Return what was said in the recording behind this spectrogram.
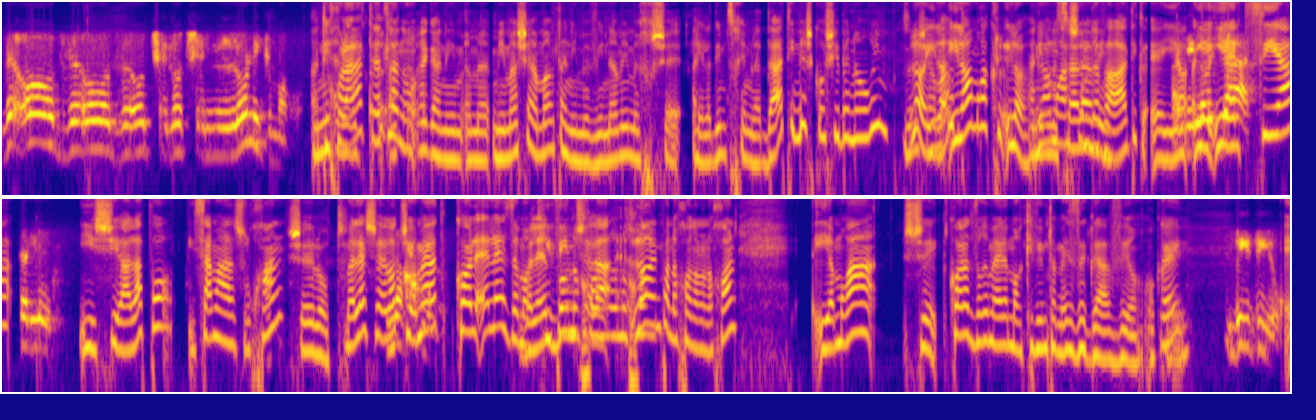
ועוד ועוד ועוד שאלות שהן לא נגמרות. את יכולה לתת לנו- רגע, אני, ממה שאמרת, אני מבינה ממך שהילדים צריכים לדעת אם יש קושי בין ההורים? לא, היא לא-? היא לא אמרה כלום, לא, אני היא לא אמרה שום. דבר, אל תק... היא אני היא- לא. הציעה. היא שאלה פה, היא שמה על השולחן שאלות. מלא שאלות, שהיא נכון. אומרת, כל אלה זה מרכיבים נכון של ה... לא נכון? לא, אין פה נכון או לא נכון. היא אמרה שכל הדברים האלה מרכיבים את המזג האוויר, אוקיי? בדיוק, אה,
